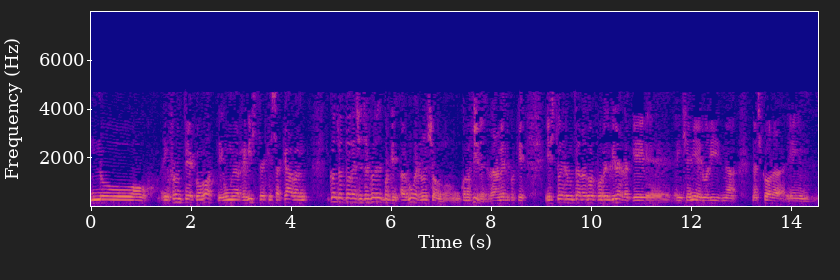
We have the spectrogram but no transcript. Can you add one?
no en fronte a Cogote unha revista que sacaban conto todas estas cousas porque algunhas non son conocidas realmente porque isto era un tal Adolfo Belvilera que é eh, ingeniero ali na, na escola en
